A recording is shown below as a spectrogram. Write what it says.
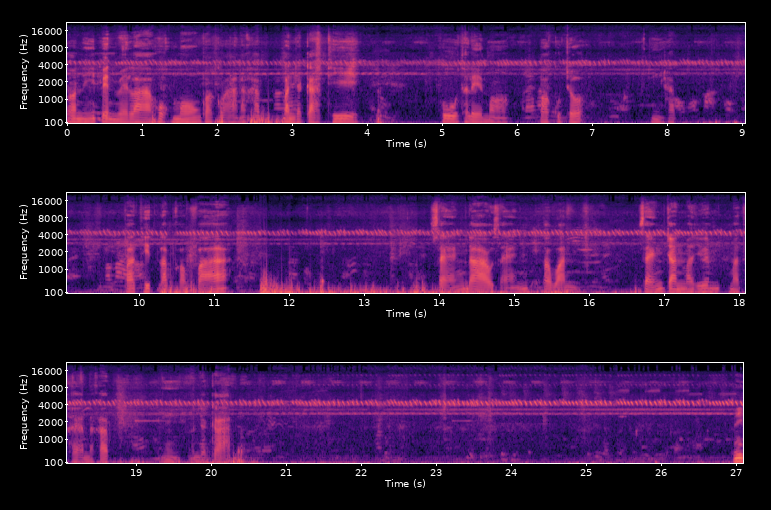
ตอนนี้เป็นเวลา6โมงกว่าๆนะครับ บรรยากาศที่ภูทะเลหมอกปอกุโจนี่ครับพระอาทิตย์รับขอบฟ้า แสงดาวแสงตะวัน แสงจันทร์มาเยื่อมมาแทนนะครับนี่บรรยากาศ นี่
